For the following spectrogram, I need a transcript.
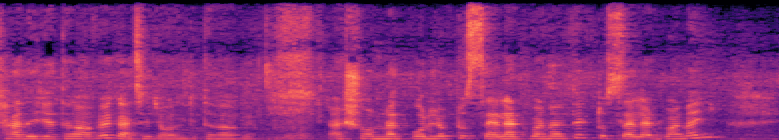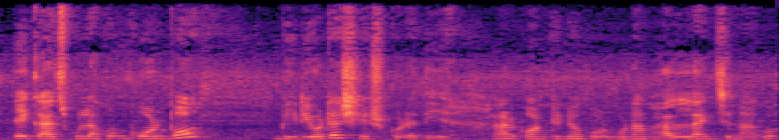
ছাদে যেতে হবে, গাছে জল দিতে হবে। আর সোমনাথ বলল একটু স্যালাড বানাতে, একটু স্যালাড বানাই, এই কাজগুলো এখন করব। ভিডিওটা শেষ করে দিয়ে। আর কন্টিনিউ করব না, ভালো লাগছে না গো।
